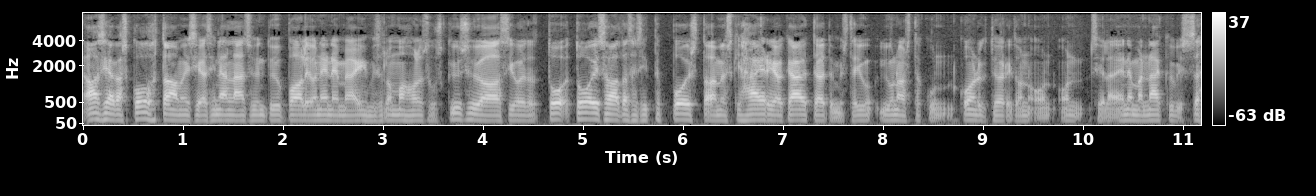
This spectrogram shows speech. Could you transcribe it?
asiakaskohtaamisia sinällään syntyy paljon enemmän ja ihmisillä on mahdollisuus kysyä asioita. To, toisaalta se sitten poistaa myöskin häiriökäyttäytymistä junasta, kun konduktöörit on, on, on siellä enemmän näkyvissä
